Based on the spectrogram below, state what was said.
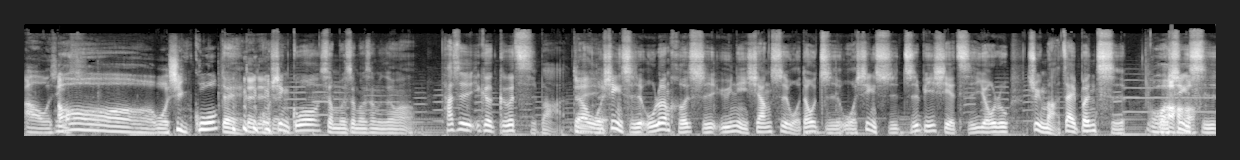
啊，我姓哦，我姓郭，对 对对，我姓郭，什么什么什么什么，它是一个歌词吧？叫我姓石，无论何时与你相识，我都值。我姓石，执笔写词犹如骏马在奔驰。我姓石，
